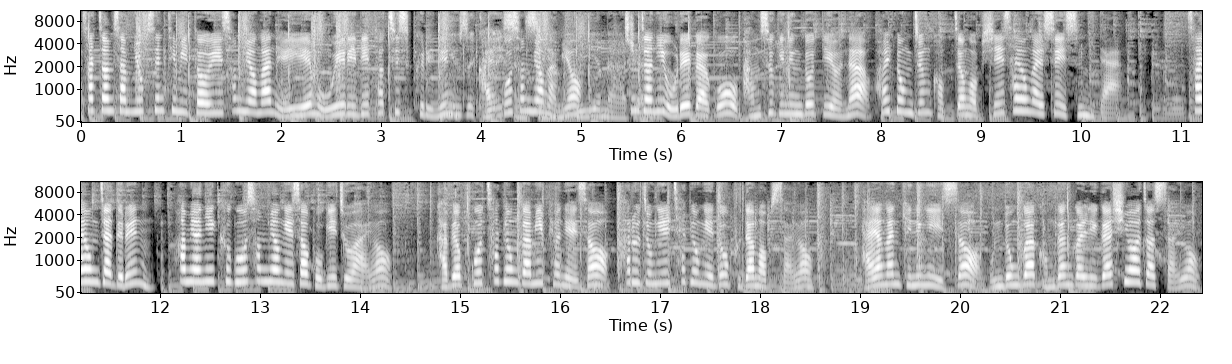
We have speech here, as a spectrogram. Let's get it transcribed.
4.36cm의 선명한 AM OLED 터치스크린은 밝고 선명하며 충전이 오래가고 방수 기능도 뛰어나 활동 중 걱정 없이 사용할 수 있습니다. 사용자들은 화면이 크고 선명해서 보기 좋아요. 가볍고 착용감이 편해서 하루 종일 착용해도 부담 없어요. 다양한 기능이 있어 운동과 건강 관리가 쉬워졌어요.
